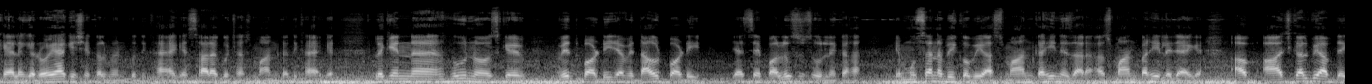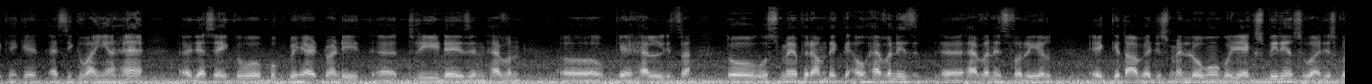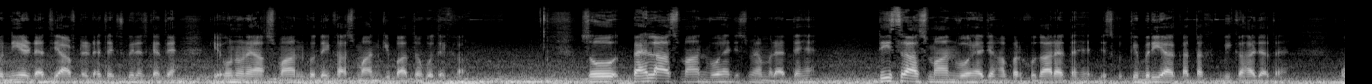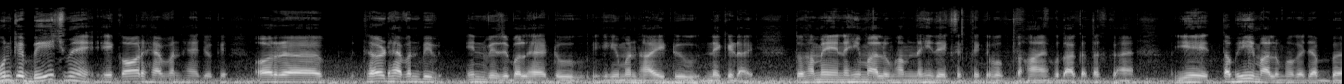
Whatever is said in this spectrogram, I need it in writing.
کہہ لیں کہ رویا کی شکل میں ان کو دکھایا گیا، سارا کچھ آسمان کا دکھایا گیا۔ لیکن ہو نوز کہ ود باڈی یا وداؤٹ باڈی جیسے پالوس رسول نے کہا کہ موسا نبی کو بھی آسمان کا ہی نظارہ آسمان پر ہی لے جائے گا اب آج کل بھی آپ دیکھیں کہ ایسی گواہیاں ہیں، جیسے کہ وہ بک بھی ہے twenty three days in heaven کہ ہیل اس طرح۔ تو اس میں پھر ہم دیکھتے ہیں heaven is heaven is for real ایک کتاب ہے جس میں لوگوں کو یہ ایکسپیرینس ہوا، جس کو نیئر ڈیتھ یا آفٹر ڈیتھ ایکسپیرینس کہتے ہیں، کہ انہوں نے آسمان کو دیکھا، آسمان کی باتوں کو دیکھا۔ سو پہلا آسمان وہ ہے جس میں ہم رہتے ہیں۔ تیسرا آسمان وہ ہے جہاں پر خدا رہتا ہے، جس کو کبریا کا تخت بھی کہا جاتا ہے۔ ان کے بیچ میں ایک اور ہیون ہے جو کہ، اور تھرڈ ہیون بھی انویزیبل ہے to human eye to naked eye تو ہمیں نہیں معلوم، ہم نہیں دیکھ سکتے کہ وہ کہاں ہے، خدا کا تخت کہاں ہے۔ یہ تبھی معلوم ہوگا جب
